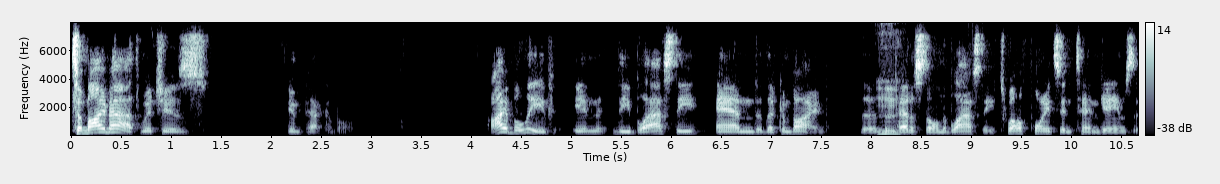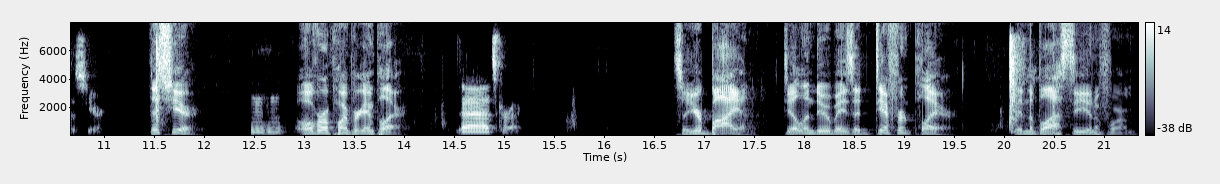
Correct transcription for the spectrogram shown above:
To my math, which is impeccable, I believe in the Blasty and the combined, the, the Mhm. pedestal and the Blasty. Twelve points in ten games this year. This year, hmm over a point per game player. That's correct. So you're buying Dillon Dubé is a different player in the Blasty uniform.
